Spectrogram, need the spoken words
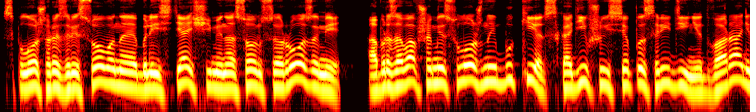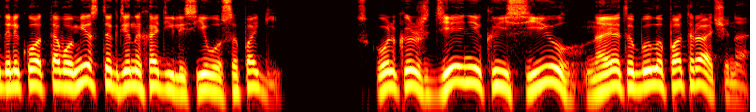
сплошь разрисованная блестящими на солнце розами – образовавшими сложный букет, сходившийся посредине двора, недалеко от того места, где находились его сапоги. Сколько ж денег и сил на это было потрачено,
